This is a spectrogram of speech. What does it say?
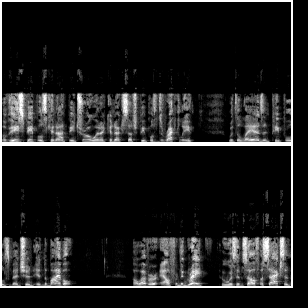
of these peoples cannot be true when it connects such peoples directly with the lands and peoples mentioned in the Bible. However, Alfred the Great, who was himself a Saxon,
